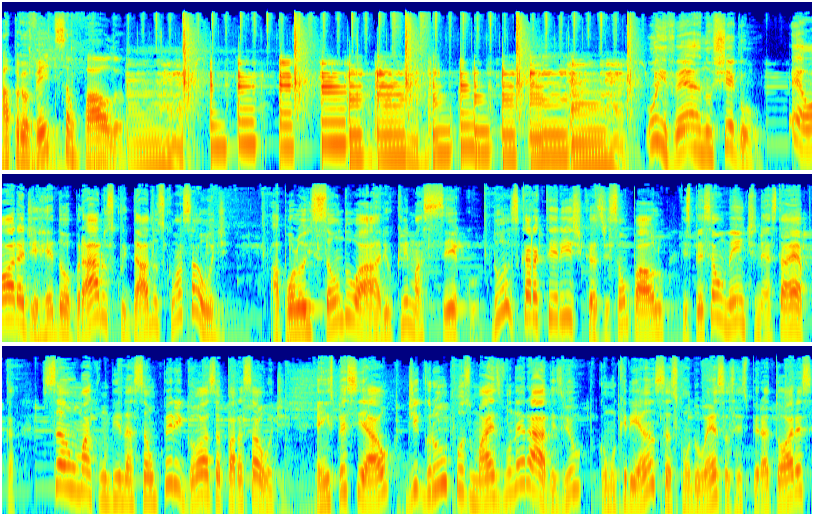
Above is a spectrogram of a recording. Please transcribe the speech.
Aproveite São Paulo! O inverno chegou. É hora de redobrar os cuidados com a saúde. A poluição do ar e o clima seco, duas características de São Paulo, especialmente nesta época, são uma combinação perigosa para a saúde, em especial de grupos mais vulneráveis, viu? Como crianças com doenças respiratórias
